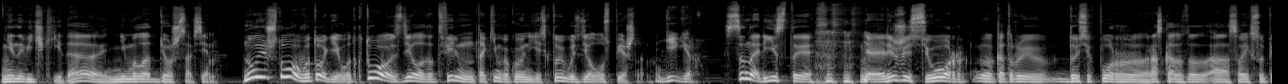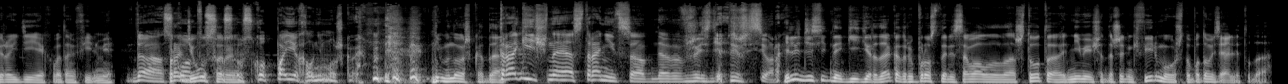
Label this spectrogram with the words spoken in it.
не новички, да, не молодежь совсем. Ну и что в итоге? Вот кто сделал этот фильм таким, какой он есть? Кто его сделал успешным? Гигер. Сценаристы, э, режиссер, э, который до сих пор рассказывает о своих суперидеях в этом фильме. Да, продюсеры. Скотт, Скотт поехал немножко. Немножко, да. Трагичная страница в жизни режиссера. Или действительно Гигер, да, который просто нарисовал что-то, не имеющее отношения к фильму, что потом взяли туда.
